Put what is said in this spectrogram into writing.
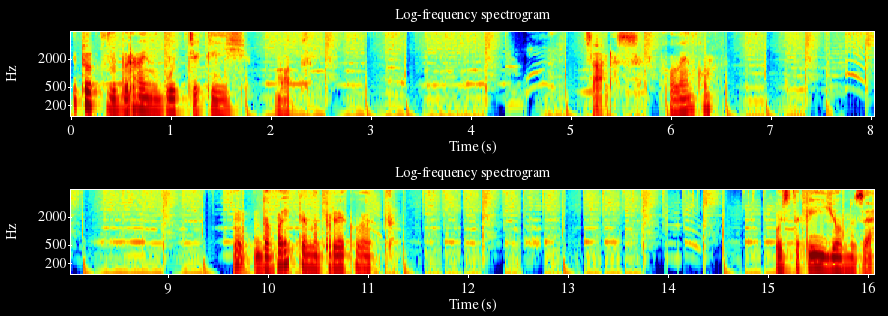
І тут вибираємо будь-який мод. Зараз, хвилинку. Ну, давайте, наприклад. Ось такий YOMZ.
